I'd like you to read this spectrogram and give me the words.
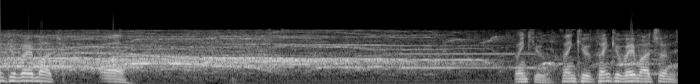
Thank you very much. Uh, thank you, thank you, thank you very much. And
